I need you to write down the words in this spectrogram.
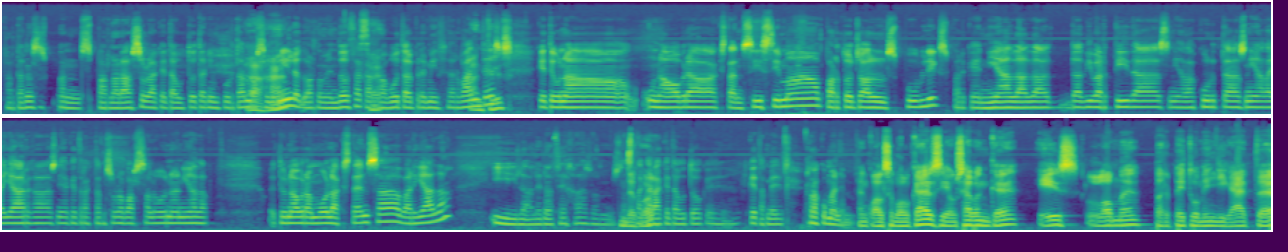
Per tant, ens, ens parlarà sobre aquest autor tan important Ahà. barceloní, l'Eduardo Mendoza, que ha rebut el Premi Cervantes, Cervantes. que té una, una obra extensíssima per tots els públics, perquè n'hi ha de, de, de divertides, n'hi ha de curtes, n'hi ha de llargues, n'hi ha que tracten sobre Barcelona, n'hi ha de... Té una obra molt extensa, variada, i l'Helena Cejas doncs, destacarà aquest autor que, que també recomanem. En qualsevol cas, ja ho saben que és l'home perpètuament lligat a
